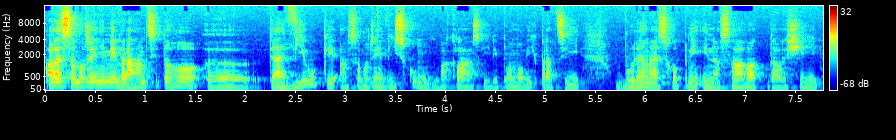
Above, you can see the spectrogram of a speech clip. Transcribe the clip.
Ale samozřejmě my v rámci toho, eh, té výuky a samozřejmě výzkumu bakalářských diplomových prací budeme schopni i nasávat další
